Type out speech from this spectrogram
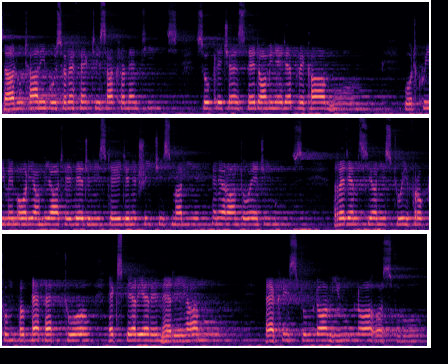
salutaribus refecti sacramentis, supplices de Domine deprecamur, ut qui memoriam beatae Virginis Dei Genetricis Mariae venerando egimus, redemptionis tui fructum perpetuo experiere meriamu, per Christum Dominum nostrum.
